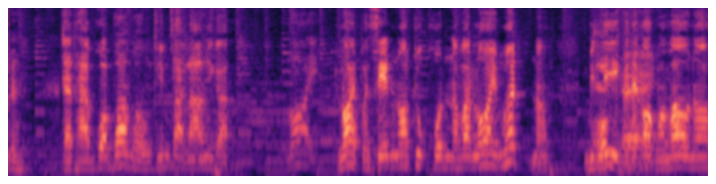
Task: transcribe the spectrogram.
เออจะถามความพร้อมของทีมชาติลาวนี่ก็ ร้อยร้อยเปอร์เซ็นต์เนาะทุกคนนะว่าร้อยเมดเนาะบิลลี่โอเคก็ได้ออกมาเว้าเนาะ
